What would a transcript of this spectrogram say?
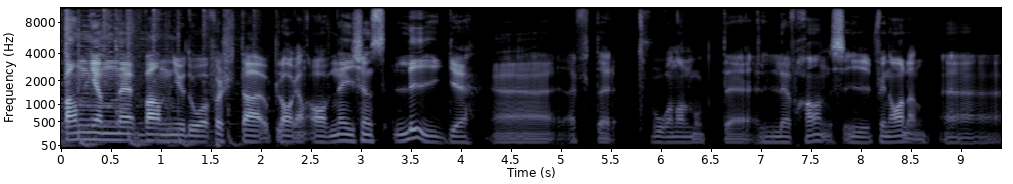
Spanien eh, vann ju då första upplagan av Nations League eh, efter 2-0 mot eh, Le France i finalen. Eh,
